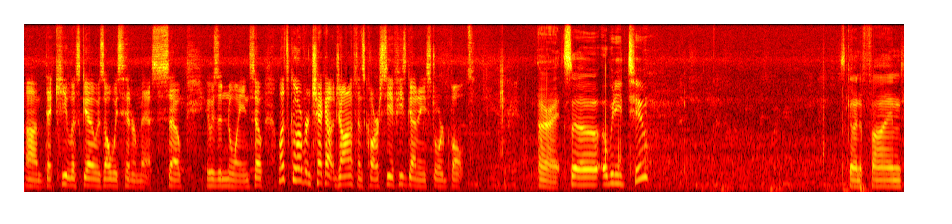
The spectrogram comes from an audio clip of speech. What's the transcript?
um, that keyless go is always hit or miss. So it was annoying. So let's go over and check out Jonathan's car, see if he's got any stored faults. Alright, so OBD2 is going to find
